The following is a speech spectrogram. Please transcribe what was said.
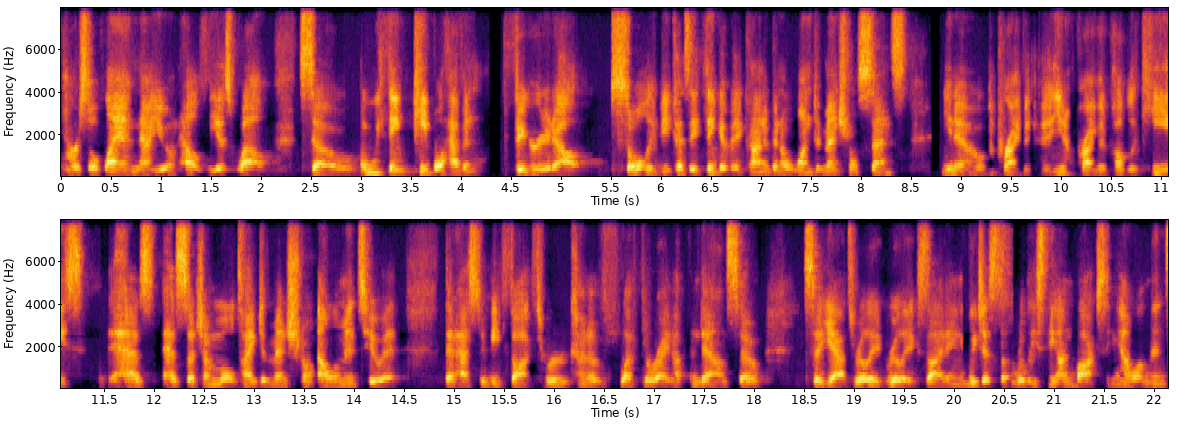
parcel land, now you own healthy as well. So we think people haven't figured it out solely because they think of it kind of in a one-dimensional sense. You know, private, you know, private public keys has has such a multi-dimensional element to it that has to be thought through kind of left to right, up and down. So so yeah, it's really, really exciting. We just released the unboxing element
